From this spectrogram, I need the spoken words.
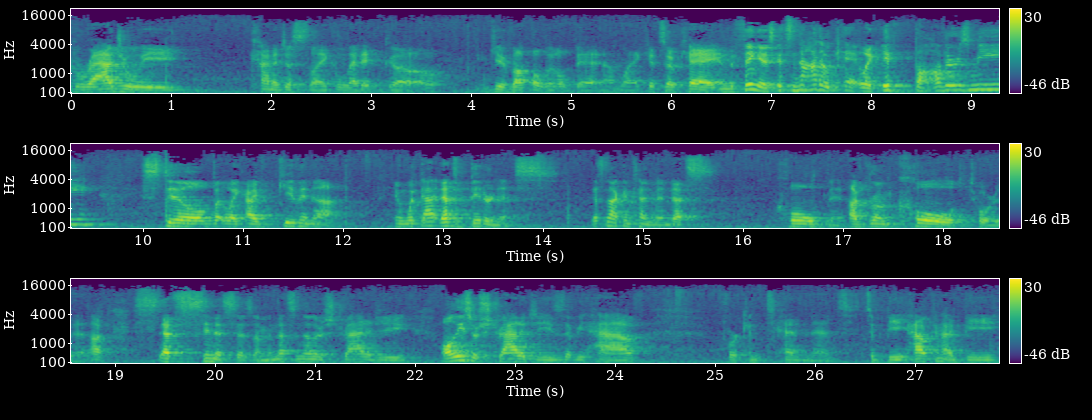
gradually kind of just like let it go give up a little bit and i'm like it's okay and the thing is it's not okay like it bothers me still but like i've given up and what that that's bitterness that's not contentment. That's coldness. I've grown cold toward it. I, that's cynicism, and that's another strategy. All these are strategies that we have for contentment. To be, how can I be,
